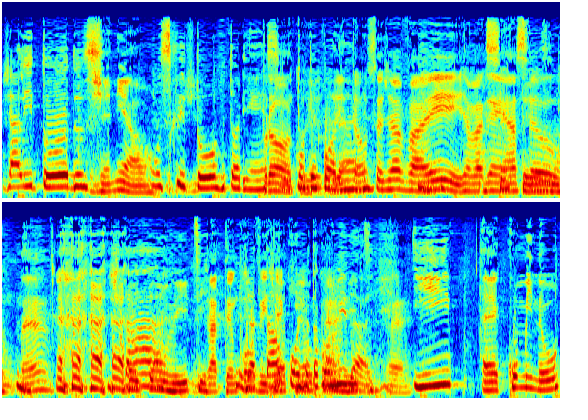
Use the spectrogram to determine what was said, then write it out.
já li todos. Genial. Um escritor vitoriense Pronto, contemporâneo. então você já vai, já vai Com ganhar certeza. seu, né? Está- o convite. Já tem um Já convite tá, aqui. já tá o convite. convidado. É. E é, culminou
